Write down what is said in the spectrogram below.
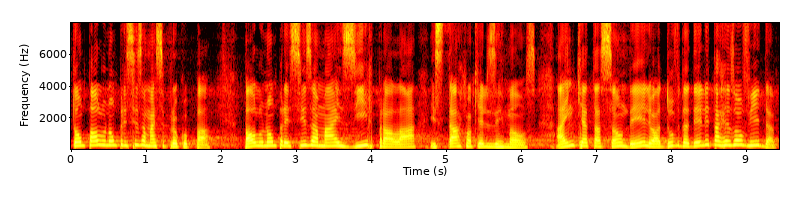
Então, Paulo não precisa mais se preocupar. Paulo não precisa mais ir para lá estar com aqueles irmãos. A inquietação dele, ou a dúvida dele está resolvida.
